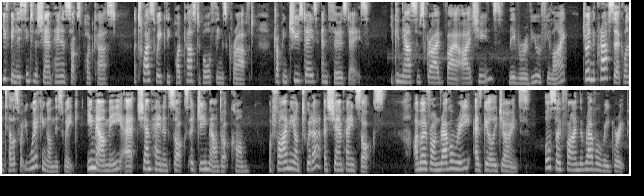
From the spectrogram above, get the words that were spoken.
You've been listening to the Champagne and Socks podcast, a twice weekly podcast of all things craft, dropping Tuesdays and Thursdays. You can now subscribe via iTunes, leave a review if you like. Join the craft circle and tell us what you're working on this week. Email me at champagneandsocks at gmail.com or find me on Twitter as Champagne Socks. I'm over on Ravelry as Girly Jones. Also find the Ravelry group,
